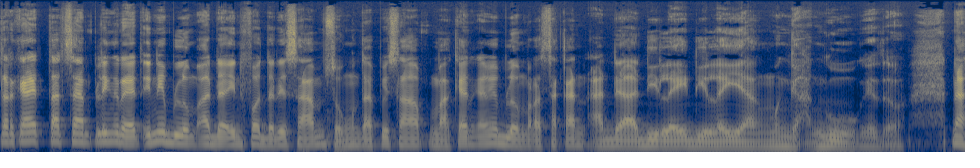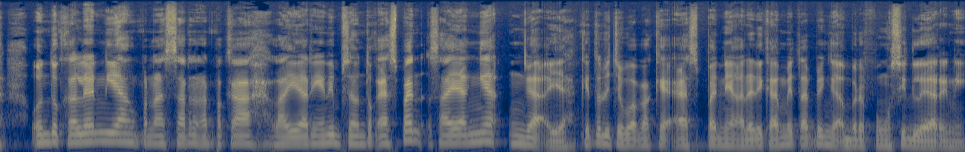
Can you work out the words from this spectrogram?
Terkait touch sampling rate ini belum ada info dari Samsung tapi selama pemakaian kami belum merasakan ada delay-delay yang mengganggu gitu. Nah, untuk kalian yang penasaran apakah layarnya ini bisa untuk S Pen, sayangnya enggak ya. Kita udah coba pakai S Pen yang ada di kami tapi nggak berfungsi di layar ini.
